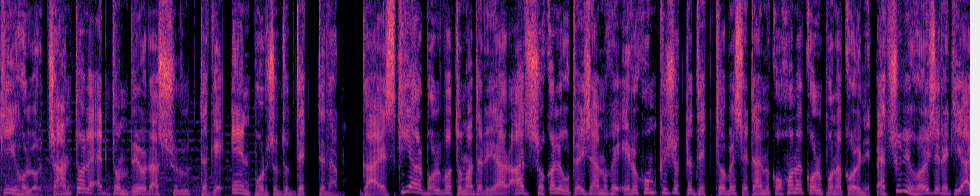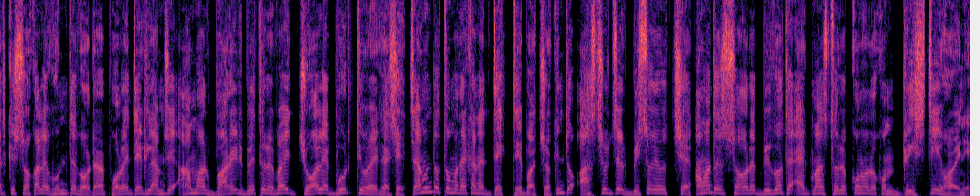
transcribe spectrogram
কি হলো? জানতলে একদম বেরোটা শুরু থেকে এন পর্যন্ত দেখতে থাকব গাইস কি আর বলব তোমাদের? ইয়ার আজ সকালে উঠেই যে আমাকে এরকম কিছু একটা দেখতে হবে, সেটা আমি কখনোই কল্পনা করিনি। অ্যাকচুয়ালি হয়েছে নাকি? আজকে সকালে ঘুম থেকে ওঠার পরে দেখলাম যে আমার বাড়ির ভেতরে ভাই জলে ভর্তি হয়ে গেছে। যেমনটা তোমরা এখানে দেখতে পাচ্ছ, কিন্তু আশ্চর্যের বিষয় হচ্ছে আমাদের শহরে বিগত এক মাস ধরে কোনো রকম বৃষ্টি হয়নি।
